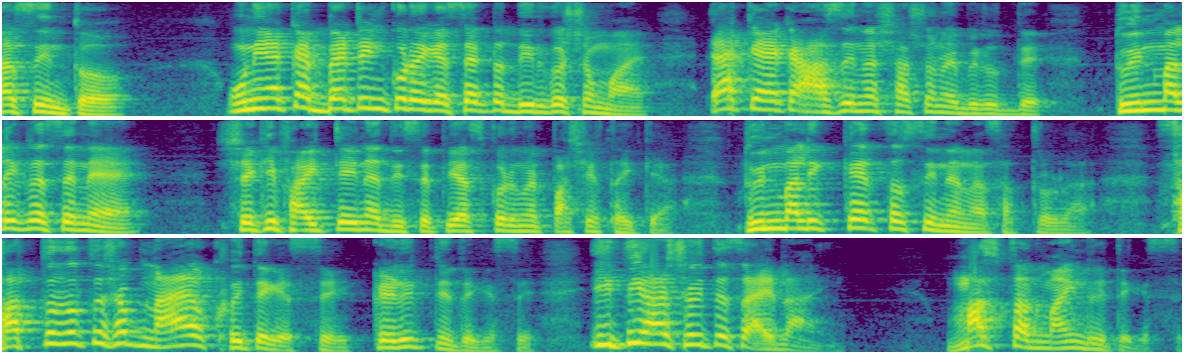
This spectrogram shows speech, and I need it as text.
না চিনত? উনি একা ব্যাটিং করে গেছে একটা দীর্ঘ সময়। একা একা হাসিনা শাসনের বিরুদ্ধে। তুইন মালিকরে চেনে? সে কি ফাইটটাই না দিছে পিয়াস করিমের পাশে থেকে তুইন মালিককে তো চিনে না ছাত্ররা। ছাত্ররা তো সব নায়ক হইতে গেছে ক্রেডিট নিতে গেছে। ইতিহাস হইতে চায় নাই। মাস্টার মাইন্ড হইতে গেছে।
